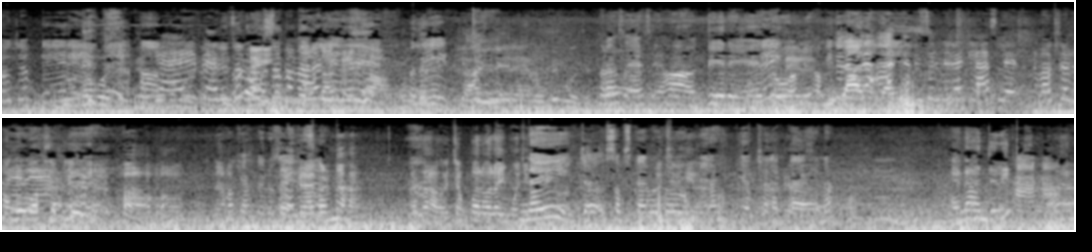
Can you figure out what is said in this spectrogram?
वर्कशॉप दे रहे। हाँ। टेंसर वर्कशॉप हमारा ले रहे। मतलब क्या ले रहे हैं वो भी बोल सकते थोड़ा सा ऐसे हाँ दे रहे हैं तो अभी हम जा रहे हैं। सर मेरा क्लास ले वर्कशॉप ले रहे हैं। क्या करोगे? सब्सक्राइबर ना? चप्पल वाला इमोजी नहीं सब्सक्राइबर तो मेरा ही अच्छा लगता है ना? है ना अंजलि? हाँ हाँ।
